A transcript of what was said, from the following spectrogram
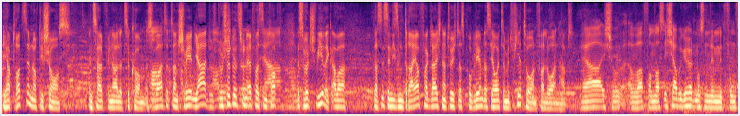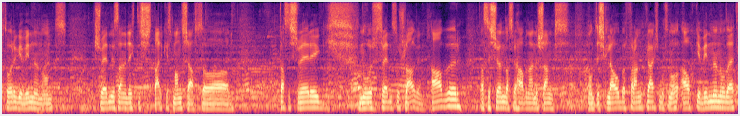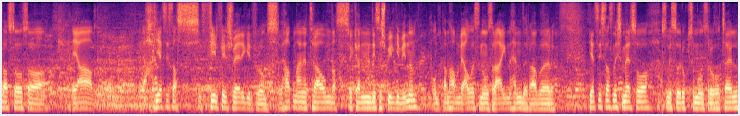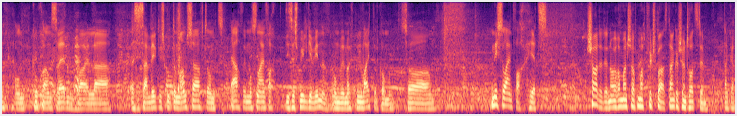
Ihr habt trotzdem noch die Chance, ins Halbfinale zu kommen. Es ah, wartet dann Schweden. Ja, du, du schüttelst schon etwas den ja. Kopf. Es wird schwierig, aber das ist in diesem Dreiervergleich natürlich das Problem, dass ihr heute mit vier Toren verloren habt. Ja, ich, aber von was ich habe gehört, müssen wir mit fünf Toren gewinnen. Und Schweden ist eine richtig starke Mannschaft. So, das ist schwierig, nur Schweden zu schlagen. Aber das ist schön, dass wir haben eine Chance. Und ich glaube, Frankreich muss auch gewinnen oder etwas so. so ja, Ach, jetzt ist das viel, viel schwieriger für uns. Wir hatten einen Traum, dass wir können dieses Spiel gewinnen und dann haben wir alles in unsere eigenen Hände. Aber jetzt ist das nicht mehr so. Sowieso ruck zum unserem Hotel und gucken an Schweden, weil äh, es ist eine wirklich gute Mannschaft und ja, wir müssen einfach dieses Spiel gewinnen und wir möchten weiterkommen. So, nicht so einfach jetzt. Schade, denn eure Mannschaft macht viel Spaß. Dankeschön trotzdem. Danke.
